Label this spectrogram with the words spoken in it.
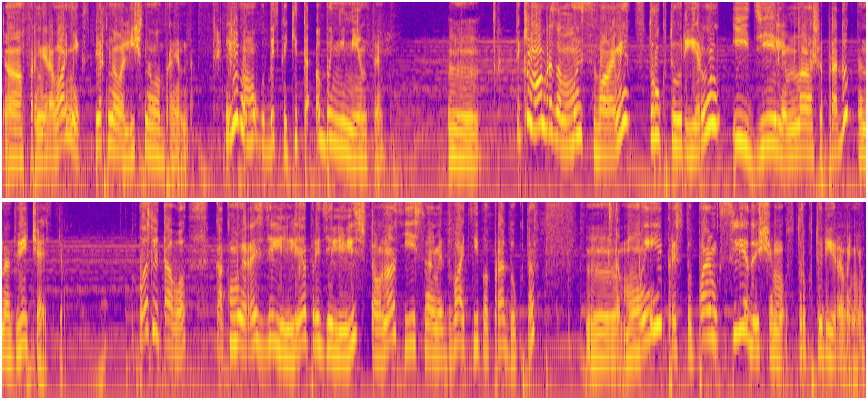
э, формирование экспертного личного бренда. Либо могут быть какие-то абонементы. Таким образом, мы с вами структурируем и делим наши продукты на две части. После того, как мы разделили, определились, что у нас есть с вами два типа продуктов – мы приступаем к следующему структурированию.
